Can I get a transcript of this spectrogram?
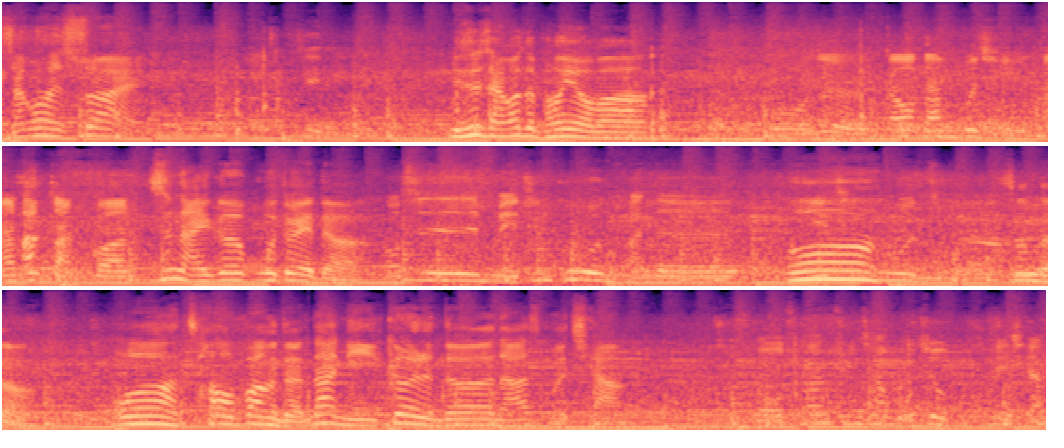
长官很帅。你是长官的朋友吗？高担不起，他是长官，是哪一个部队的？我是美军顾问团的顾问组的，真的，哇，超棒的！那你个人都拿什么枪？我穿军枪，我就不配枪。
